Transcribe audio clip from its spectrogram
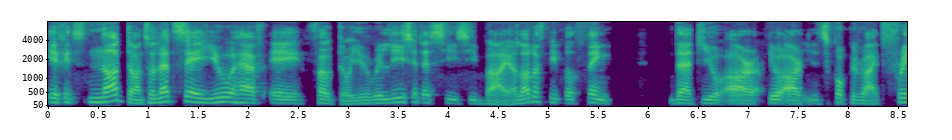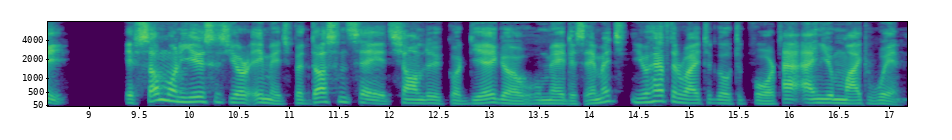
if it's not done, so let's say you have a photo, you release it as CC BY. A lot of people think that you are you are it's copyright free. If someone uses your image but doesn't say it's Jean-Luc or Diego who made this image, you have the right to go to court and you might win.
